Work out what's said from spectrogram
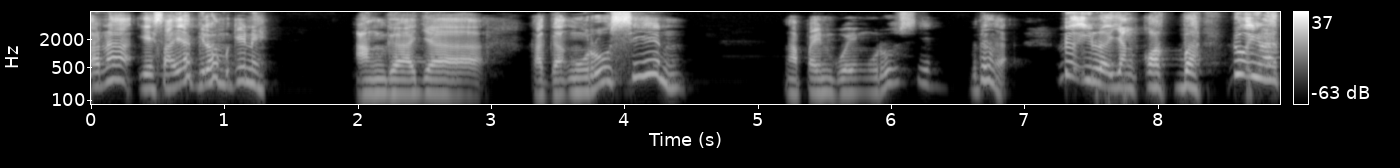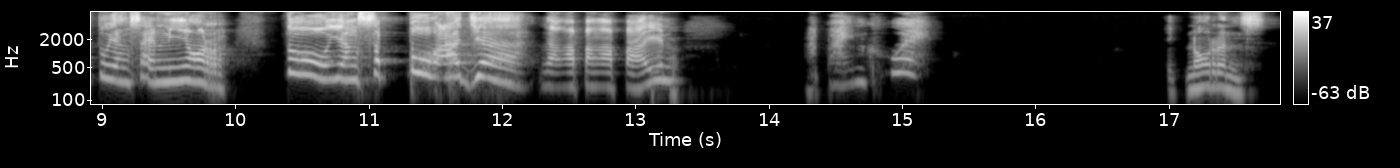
Karena Yesaya bilang begini. Angga aja kagak ngurusin. Ngapain gue ngurusin? Betul nggak? Doilah yang khotbah, doilah tuh yang senior, tuh yang sepuh aja, nggak ngapa-ngapain. Ngapain gue? Ignorance.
